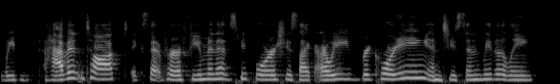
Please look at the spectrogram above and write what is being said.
we haven't talked except for a few minutes before. She's like, Are we recording? And she sends me the link.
